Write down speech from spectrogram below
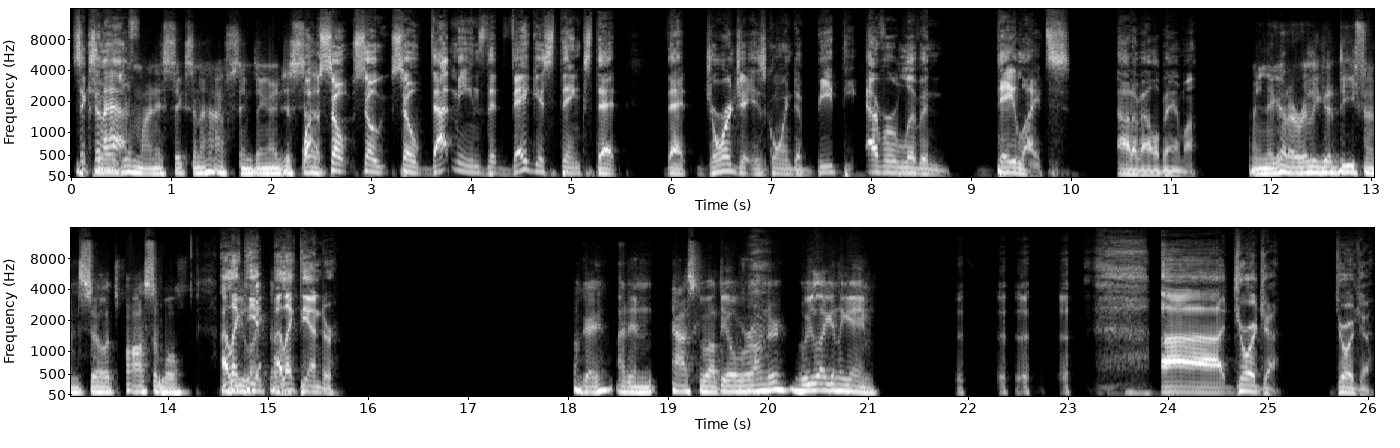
Six Georgia and a half. minus six and a half. Same thing I just said. Wow, so so so that means that Vegas thinks that that Georgia is going to beat the ever living daylights out of Alabama. I mean, they got a really good defense, so it's possible. I like the like I like the under. Okay, I didn't ask about the over under. Who you like in the game? uh Georgia. Georgia.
